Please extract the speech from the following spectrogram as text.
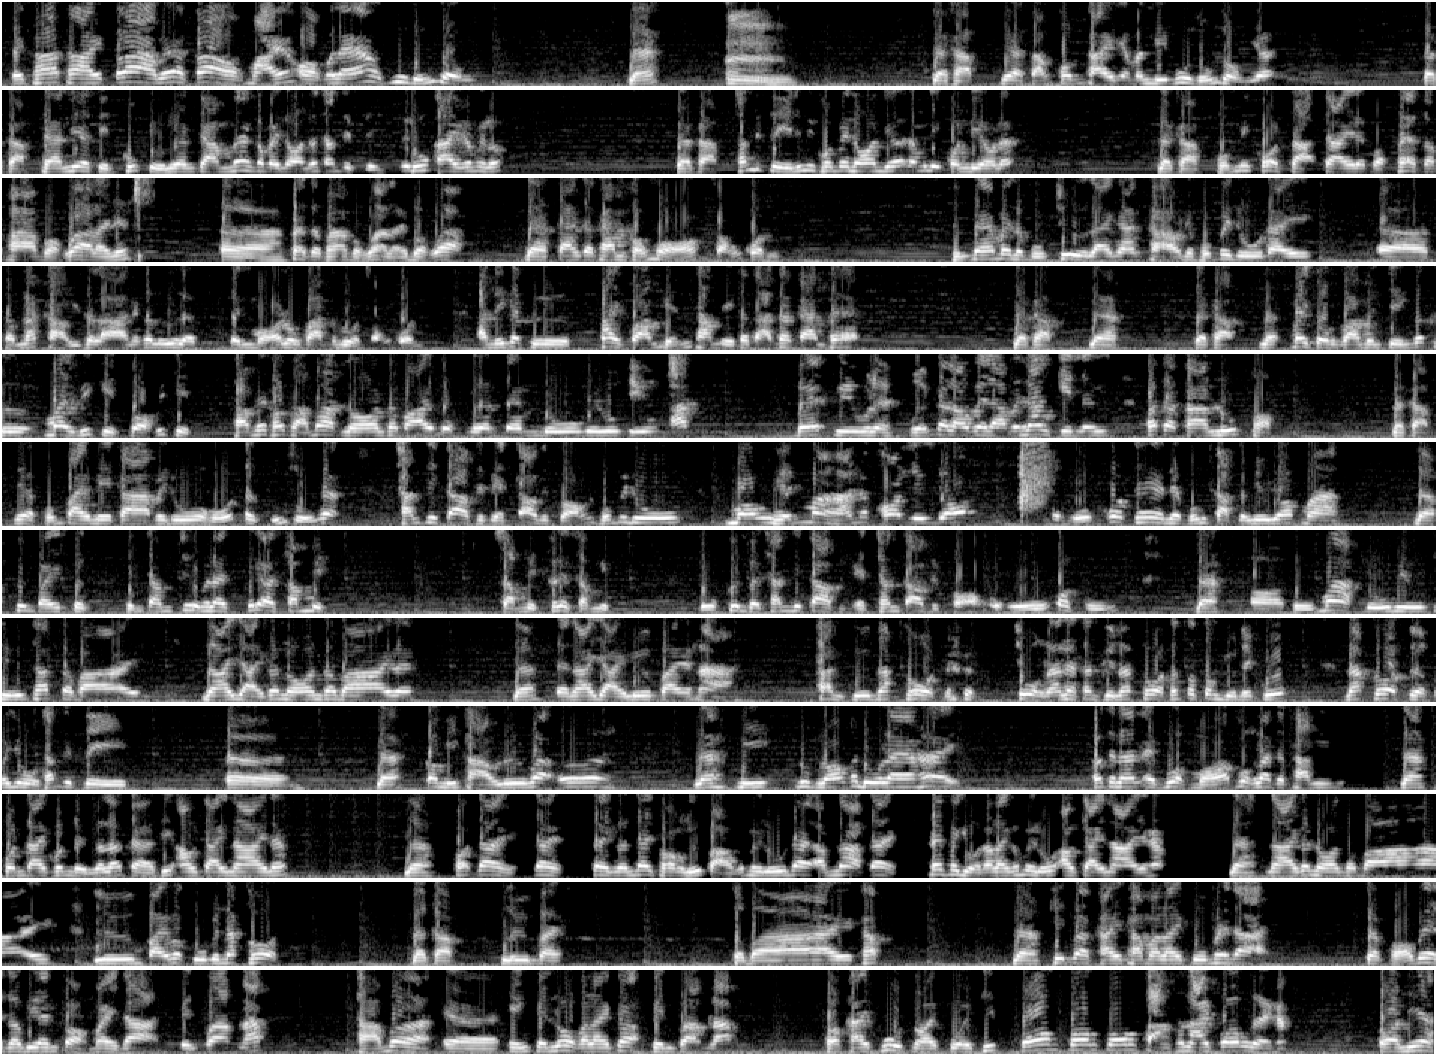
ไปท้าทายกล้าไหมกล้าออกหมายออกมาแล้วผู้สูงส่งนะ อืมนะครับเนี่ยสังคมไทยเนี่ยมันมีผู้สูงส่งเยอะ นะครับแทนที่จะติดคุกอยู่เรือนจำแม่งก็ไปนอนที่ชั้นสิบสี่ไม่รู้ใครก็ไม่รู้นะครับชั้นที่สี่นี่มีคนไปนอนเยอะนะไม่ได้คนเดียวนะนะครับ ผมนี่โคตรสะใจเลยบอกแพทยสภาบอกว่าอะไรเนี่ยเอ่อแพทยสภาบอกว่าอะไรบอกว่าการกระทำของหมอสองคน ถึงแม้ไม่ระบุชื่อรายงานข่าวเนี่ยผมไปดูในสำนักข่าวอิสลาเนี่ยก็รู้เลยเป็นหมอโรงพยาบาลตำรวจสองคน อันนี้ก็คือให้ความเห็นทำเอกสารทางการแพทย์นะครับนะ นะครับนะไม่ตรงความเป็นจริงก็คือไม่วิกฤตบอกวิกฤตทำให้เขาสามารถนอนสบายหกเดือนเต็มดูวิวทิวทัศน์เบสวิวเลย เหมือนกับเราเวลาไปนั่งกินในพัตคารรูฟท็อปนะครับเนี่ยผมไปอเมริกาไปดูโอ้โหตึกสูงๆอะชั้นที่91 92ผมไปดูมองเห็นมหานครนิวยอร์กโอ้โหโคตรเท่เนี่ยผมกลับจากนิวยอร์กมาเนี่ยขึ้นไปตึกผมจำชื่อไม่ได้เขาเรียกซัมมิตซัมมิตเขาเรียกซัมมิตโอ้ขึ้นไปชั้นที่91ชั้น92โอ้โหก็สูง นะอ๋อสูงมากดูวิวทิวทัศน์สบาย นายใหญ่ก็นอนสบายเลยนะแต่นายใหญ่ลืมไปหาท่านคือนักโทษ ช่วงนั้นนะท่านคือนักโทษท่านต้องอยู่ในคุกนักโทษเสือกไปอยู่ชั้น14เออนะก็มีข่าวลือว่า เออ นะมีลูกน้องก็ดูแลให้ เพราะฉะนั้นไอ้พวกหมอพวกราชทัณฑ์นะคนใดคนหนึ่งก็แล้ว แต่ที่เอาใจนายนะนะเพราะได้ได้ได้เงินได้ทองหรือเปล่าก็ไม่รู้ได้อำนาจได้ ได้ประโยชน์อะไรก็ไม่รู้เอาใจนายนะครับ นะนายก็นอนสบาย ลืมไปว่ากูเป็นนักโทษนะครับ ลืมไป สบายครับนะคิดว่าใครทำอะไรกูไม่ได้ จะขอเวทระเบียนก็ไม่ได้ เป็นความลับ ถามว่าเออเองเป็นโรคอะไรก็เป็นความลับ พอใครพูดหน่อยป่วยทิพย์ฟ้องฟ้องฟ้องสั่งทนายฟ้องเลยครับ ตอนเนี้ย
